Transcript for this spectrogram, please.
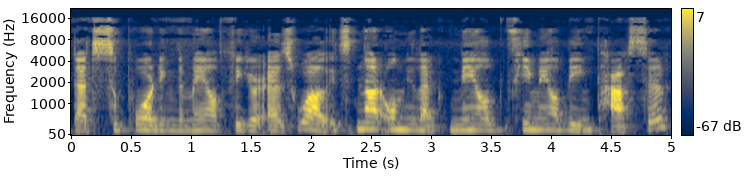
that's supporting the male figure as well. It's not only like male female being passive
